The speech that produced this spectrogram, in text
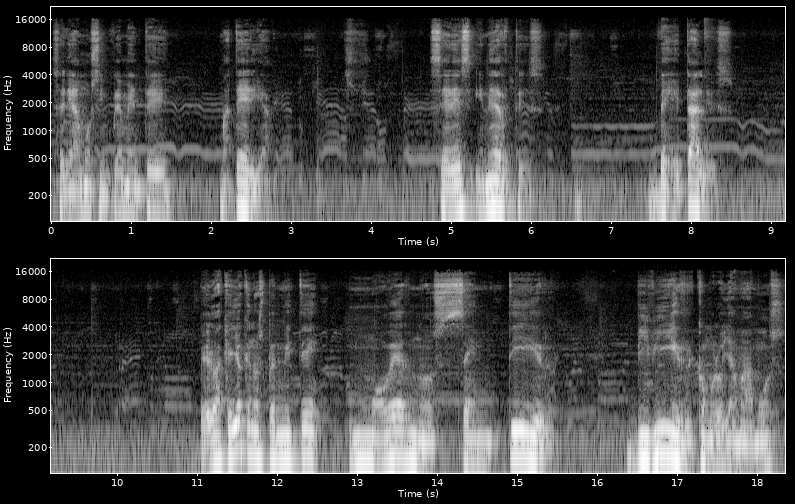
seríamos simplemente materia, seres inertes, vegetales. Pero aquello que nos permite movernos, sentir, vivir, como lo llamamos,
